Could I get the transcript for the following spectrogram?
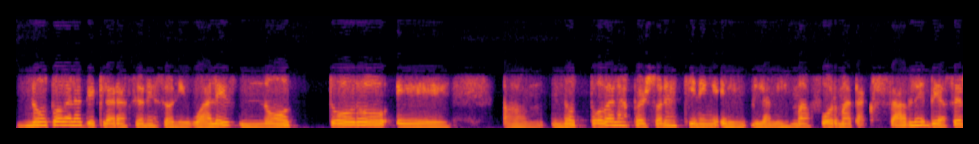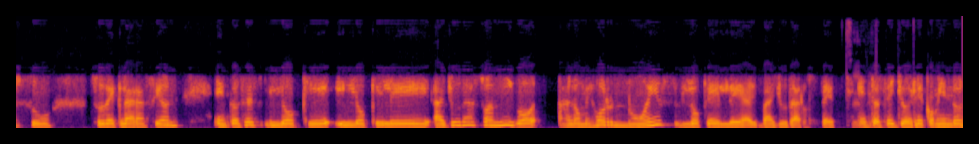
no todas las declaraciones son iguales, no todo eh, um, no todas las personas tienen la misma forma taxable de hacer su su declaración. Entonces, lo que lo que le ayuda a su amigo a lo mejor no es lo que le va a ayudar a usted. Sí. Entonces, yo recomiendo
